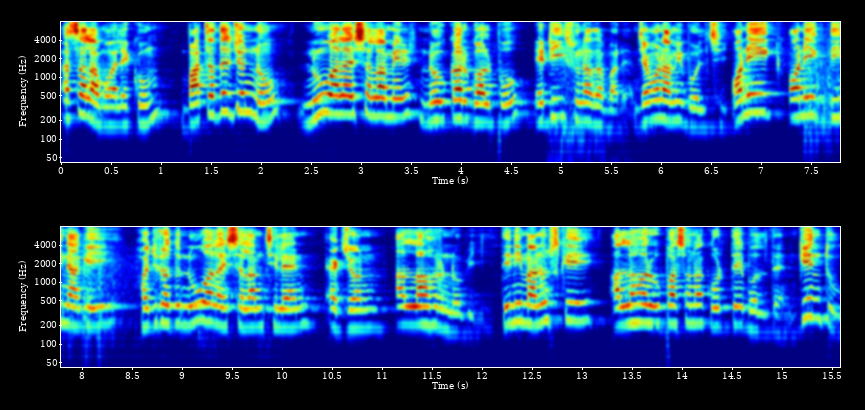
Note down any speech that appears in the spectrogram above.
আসসালামু আলাইকুম। বাচ্চাদের জন্য নূ আলাইসাল্লামের নৌকার গল্প এটি শোনাতে পারে। যেমন আমি বলছি, অনেক অনেক দিন আগে হজরত নু আলাইসাল্লাম ছিলেন একজন আল্লাহর নবী। তিনি মানুষকে আল্লাহর উপাসনা করতে বলতেন। কিন্তু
